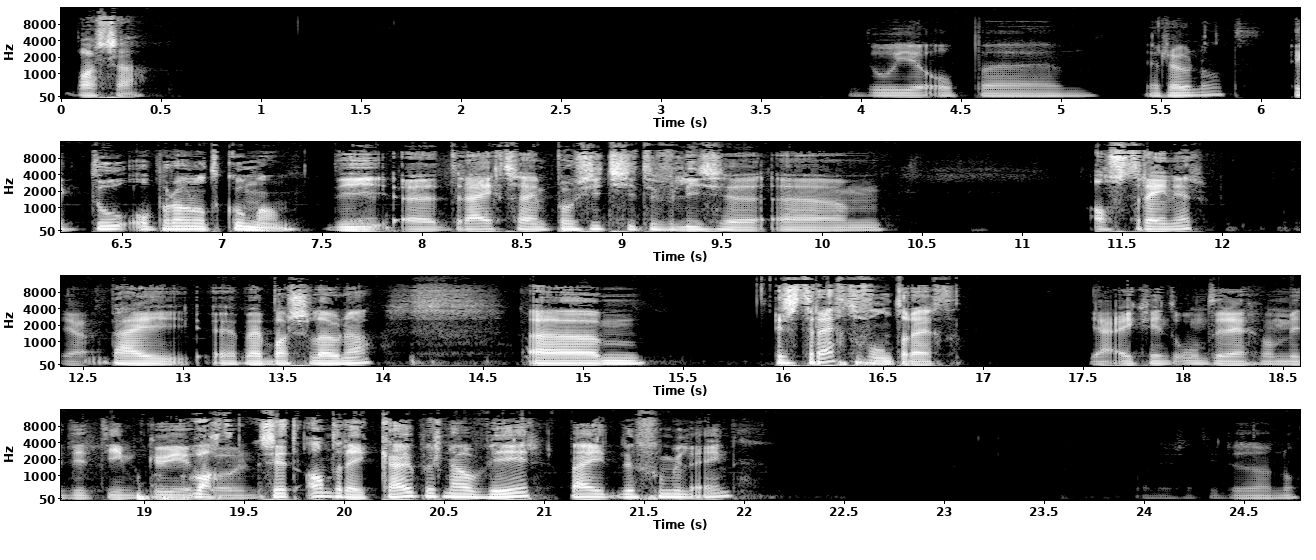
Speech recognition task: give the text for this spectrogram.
Barça. Doe je op ehm, Ronald? Ik doel op Ronald Koeman. Die eh, dreigt zijn positie te verliezen ehm, als trainer Ja. bij, eh, bij Barcelona. Is het terecht of onterecht? Ja, ik vind het onterecht, want met dit team kun je Wacht, gewoon... zit André Kuipers nou weer bij de Formule 1? Wanneer zat hij er dan nog?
